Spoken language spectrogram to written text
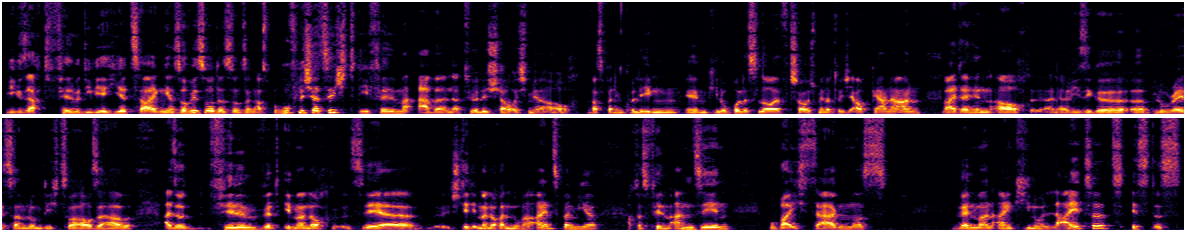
wie gesagt, Filme, die wir hier zeigen, ja sowieso, das ist sozusagen aus beruflicher Sicht die Filme, aber natürlich schaue ich mir auch, was bei den Kollegen im Kinopolis läuft, schaue ich mir natürlich auch gerne an. Weiterhin auch eine riesige äh, Blu-ray-Sammlung, die ich zu Hause habe. Also Film wird immer noch sehr, steht immer noch an Nummer eins bei mir. Auch das Film ansehen. Wobei ich sagen muss, wenn man ein Kino leitet, ist es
